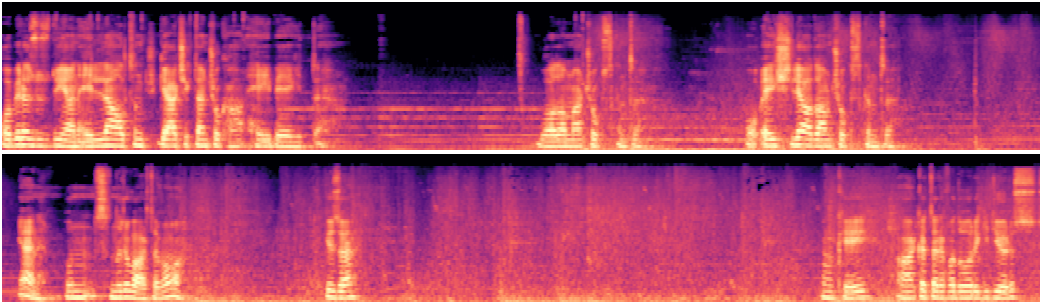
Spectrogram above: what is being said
O biraz üzdü yani 50 altın gerçekten çok heybeye gitti. Bu adamlar çok sıkıntı. O eşli adam çok sıkıntı. Yani bunun sınırı var tabi ama güzel. Okey. Arka tarafa doğru gidiyoruz.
